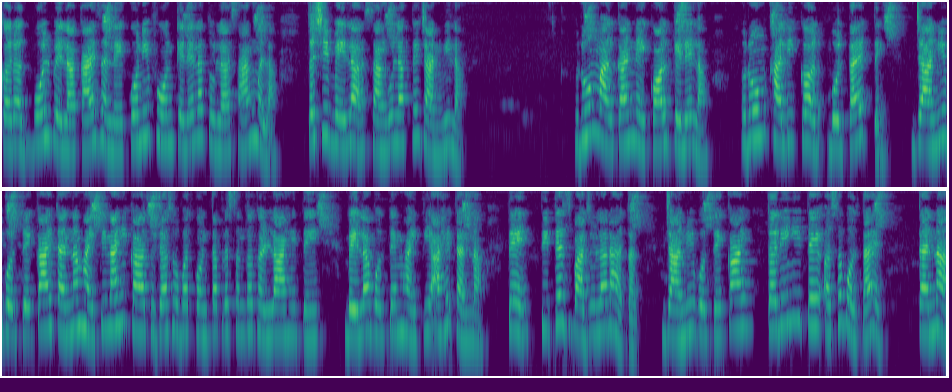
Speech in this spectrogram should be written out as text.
करत बोल बेला काय झाले कोणी फोन केलेला तुला? सांग मला. तशी बेला सांगू लागते जान्हवीला. रूम मालकांनी कॉल केलेला. रूम खाली कर बोलतायत ते. जान्हवी बोलते काय त्यांना माहिती नाही का तुझ्यासोबत कोणता प्रसंग घडला आहे ते? बेला बोलते माहिती आहे त्यांना. ते तिथेच बाजूला राहतात. जान्हवी बोलते काय तरीही ते असं बोलतायत? त्यांना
